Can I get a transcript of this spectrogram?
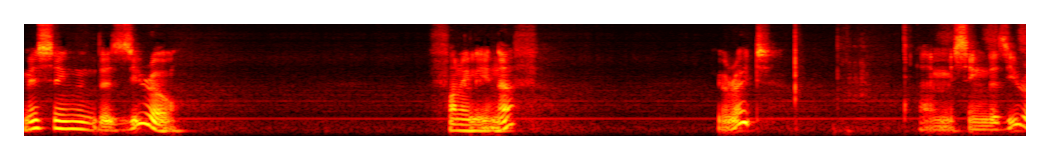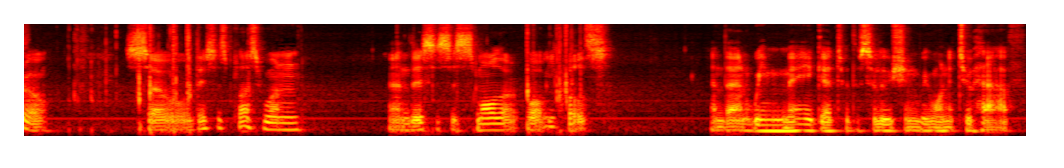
missing the zero. Funnily enough, you're right. I'm missing the zero. So this is plus one, and this is a smaller, or equals. And then we may get to the solution we wanted to have.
